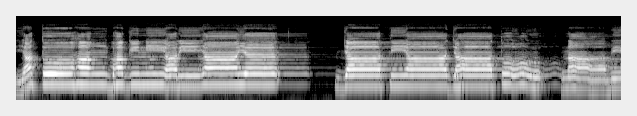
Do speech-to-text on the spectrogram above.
යතෝහං භගිනි අරියාය ජාතියාජාතෝ නාබිජානාමි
